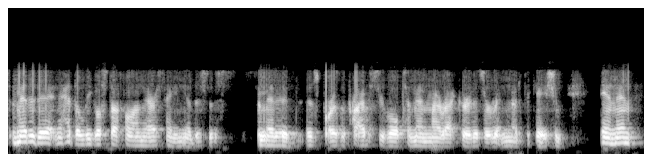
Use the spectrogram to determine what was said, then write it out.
submitted it, and it had the legal stuff on there saying, you know, this is submitted as far as the privacy rule to amend my record as a written notification, and then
